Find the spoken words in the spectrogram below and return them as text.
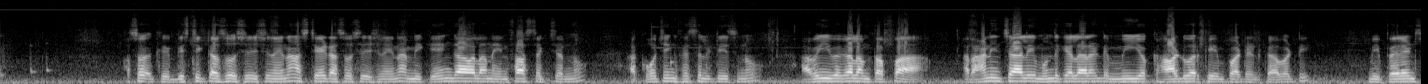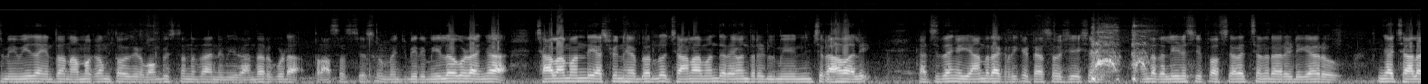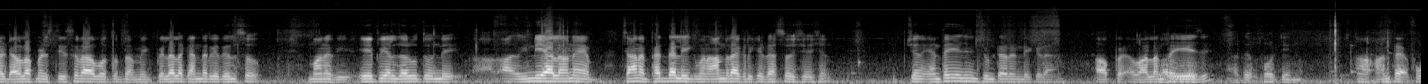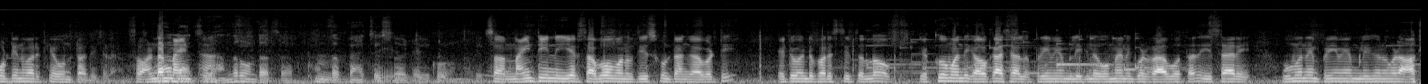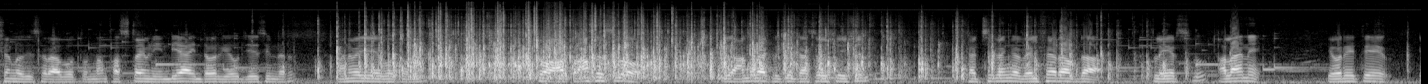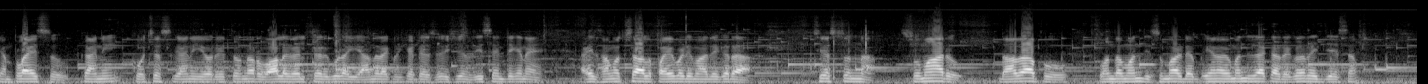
అసో డిస్ట్రిక్ట్ అసోసియేషన్ అయినా స్టేట్ అసోసియేషన్ అయినా మీకు ఏం కావాలన్న ఇన్ఫ్రాస్ట్రక్చర్ను ఆ కోచింగ్ ఫెసిలిటీస్ను అవి ఇవ్వగలం తప్ప రాణించాలి ముందుకెళ్ళాలంటే మీ యొక్క హార్డ్ వర్క్ ఇంపార్టెంట్ కాబట్టి మీ పేరెంట్స్ మీ మీద ఎంతో నమ్మకంతో ఇక్కడ పంపిస్తున్న దాన్ని మీరు అందరూ కూడా ప్రాసెస్ చేసుకుని మంచి మీరు మీలో కూడా ఇంకా చాలామంది అశ్విన్ హెబ్బర్లు చాలామంది రేవంత్ రెడ్డి మీ నుంచి రావాలి. ఖచ్చితంగా ఈ Andhra cricket association under the leadership of Sarath Chandrareddy గారు ఇంకా చాలా డెవలప్మెంట్స్ తీసుకురాబోతుంటాం మీకు పిల్లలకి అందరికీ తెలుసు మనకి ఏపీఎల్ జరుగుతుంది. ఇండియాలోనే చాలా పెద్ద లీగ్ మన ఆంధ్ర క్రికెట్ అసోసియేషన్. ఎంత ఏజ్ నుంచి ఉంటారండి ఇక్కడ? వాళ్ళంతా ఏజ్? అదే ఫోర్టీన్ అంతే ఫోర్టీన్ వరకే ఉంటుంది ఇక్కడ. సో అండర్ నైన్ అందరూ ఉంటారు sir. Batches so nineteen years above మనం తీసుకుంటాం కాబట్టి ఎటువంటి పరిస్థితుల్లో ఎక్కువ మందికి అవకాశాలు ప్రీమియం లీగ్లో ఉమెన్కి కూడా రాబోతుంది. ఈసారి ఉమెన్ ప్రీమియం లీగ్ను కూడా ఆక్షన్లో తీసుకురాబోతున్నాం. ఫస్ట్ టైం ఇండియా ఇంతవరకు ఎవరు చేసిండారు. మనమే చేయబోతున్నాం. సో ఆ ప్రాసెస్లో ఈ ఆంధ్ర క్రికెట్ అసోసియేషన్ ఖచ్చితంగా వెల్ఫేర్ ఆఫ్ ద ప్లేయర్స్ అలానే ఎవరైతే ఎంప్లాయీస్ కానీ కోచెస్ కానీ ఎవరైతే ఉన్నారో వాళ్ళ వెల్ఫేర్ కూడా ఈ ఆంధ్ర క్రికెట్ అసోసియేషన్ రీసెంట్గానే ఐదు సంవత్సరాలు పైబడి మా దగ్గర చేస్తున్న సుమారు దాదాపు వంద మంది సుమారు డెబ్బై ఎనభై మంది దాకా రెగ్యులరైజ్ చేశాం.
